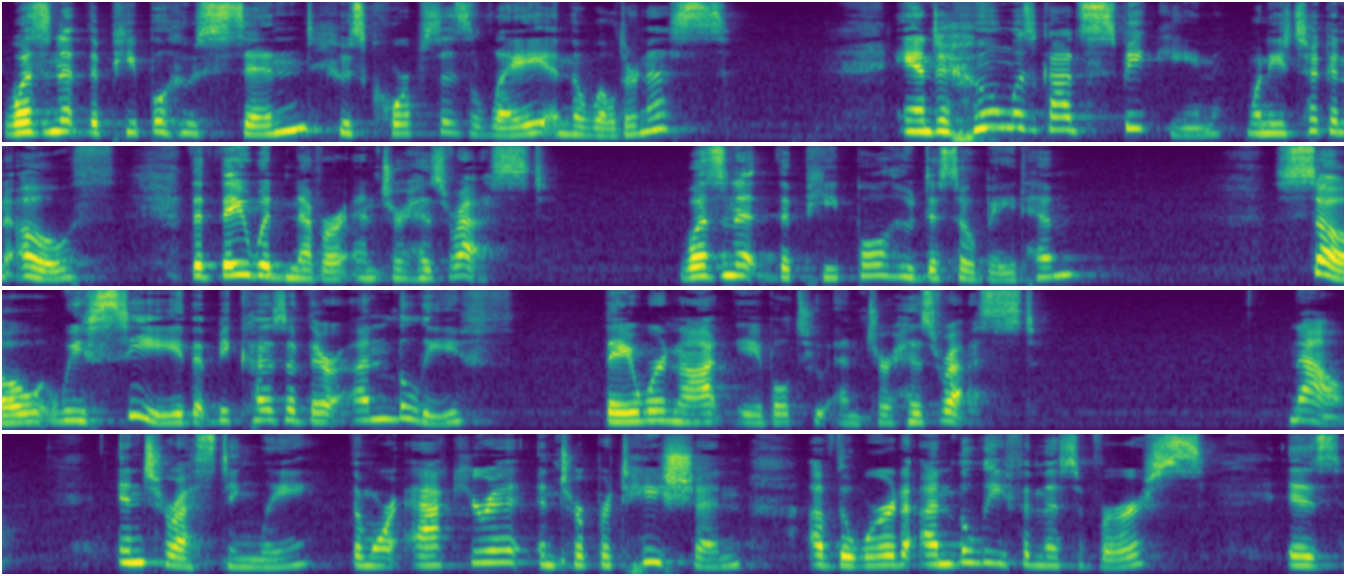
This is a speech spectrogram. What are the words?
Wasn't it the people who sinned, whose corpses lay in the wilderness? And to whom was God speaking when he took an oath that they would never enter his rest? Wasn't it the people who disobeyed him? So we see that because of their unbelief, they were not able to enter his rest. Now, interestingly, the more accurate interpretation of the word unbelief in this verse is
